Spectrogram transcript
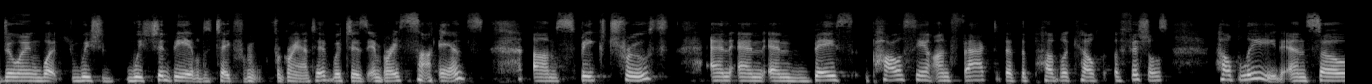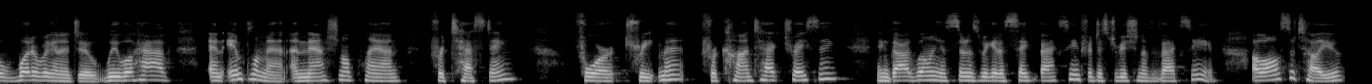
doing what we should we should be able to take from, for granted, which is embrace science, um, speak truth, and and and base policy on fact that the public health officials help lead. And so, what are we going to do? We will have and implement a national plan for testing for treatment, for contact tracing, and God willing, as soon as we get a safe vaccine for distribution of the vaccine. I'll also tell you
